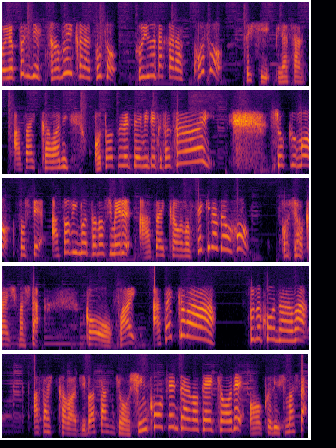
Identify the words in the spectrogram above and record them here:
うやっぱりね、寒いからこそ、冬だからこそ、ぜひ皆さん旭川に訪れてみてください。食も、そして遊びも楽しめる旭川の素敵な情報ご紹介しました。Go ファイ旭川このコーナーは旭川地場産業振興センターの提供でお送りしました。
